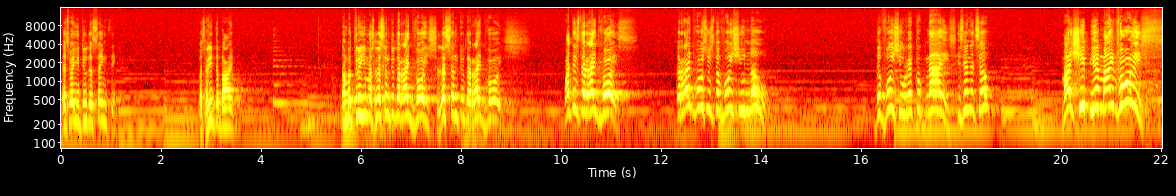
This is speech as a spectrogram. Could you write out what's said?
That's why you do the same thing. Must read the Bible. Number three, you must listen to the right voice. Listen to the right voice. What is the right voice? The right voice is the voice you know, the voice you recognize. Isn't it so? My sheep hear my voice.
